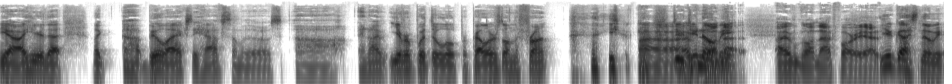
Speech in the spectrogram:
Yeah, I hear that. Like uh, Bill, I actually have some of those. Uh, and I, you ever put their little propellers on the front? You can- Uh, dude, you know me. that- I haven't gone that far yet. You guys know me,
